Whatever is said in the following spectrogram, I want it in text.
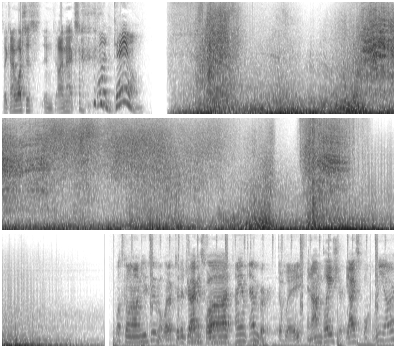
It's like, can I watch this in IMAX? God damn. YouTube and what up to the Dragon Dragon, Squad? Squad. I am Ember, the Blade, and I'm Glacier, the Iceborne. and we are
